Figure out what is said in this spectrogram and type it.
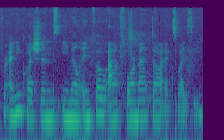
For any questions, email info at format.xyz.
